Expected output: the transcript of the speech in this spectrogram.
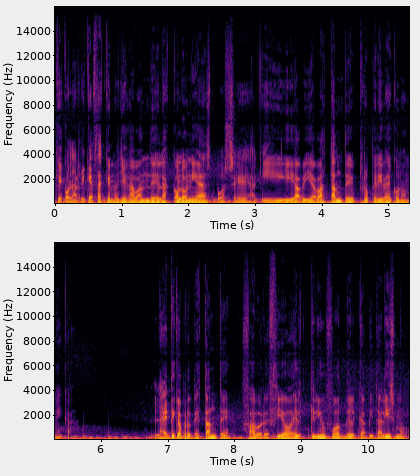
que con las riquezas que nos llegaban de las colonias, pues eh, aquí había bastante prosperidad económica. La ética protestante favoreció el triunfo del capitalismo,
